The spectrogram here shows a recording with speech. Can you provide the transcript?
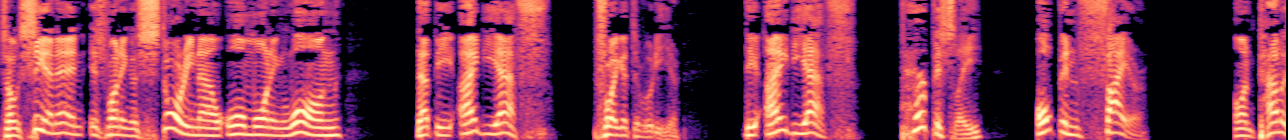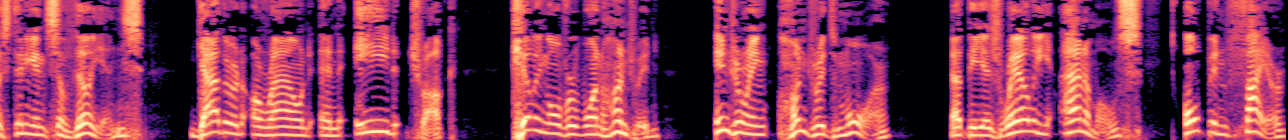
So CNN is running a story now all morning long that the IDF, before I get to Rudy here, the IDF purposely opened fire on Palestinian civilians gathered around an aid truck, killing over 100, injuring hundreds more, that the Israeli animals opened fire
